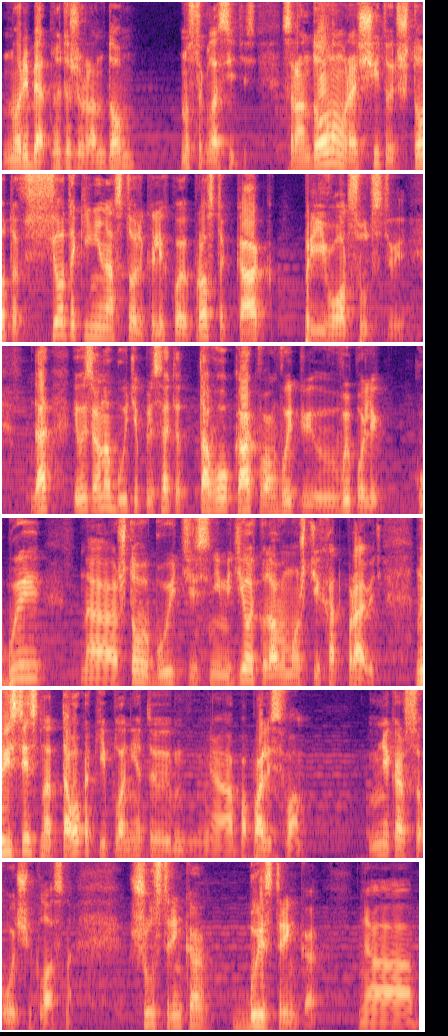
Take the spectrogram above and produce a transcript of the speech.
но, ребят, ну это же рандом. Ну согласитесь, с рандомом рассчитывать что-то все-таки не настолько легко и просто, как при его отсутствии. Да? И вы все равно будете плясать от того, как вам выпи- выпали кубы, что вы будете с ними делать, куда вы можете их отправить. Ну, естественно, от того, какие планеты а, попались вам. Мне кажется, очень классно. Шустренько, быстренько. А,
